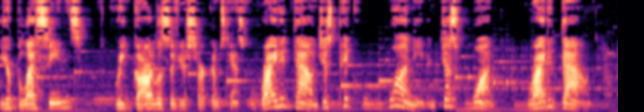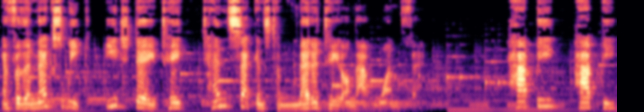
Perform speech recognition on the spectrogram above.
your blessings, regardless of your circumstance. Write it down. Just pick one, even, just one. Write it down and for the next week, each day, take 10 seconds to meditate on that one thing. Happy, happy,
